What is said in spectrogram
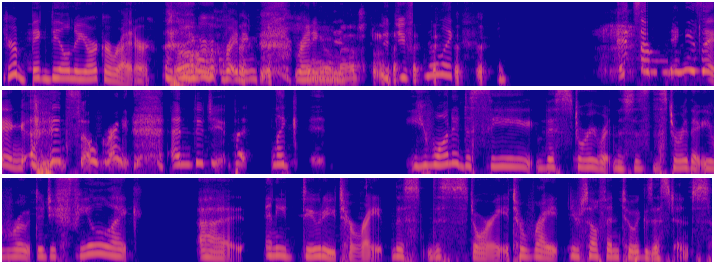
you're a big deal new yorker writer. Oh, you're writing you writing did you feel like it's amazing. It's so great. And did you but like you wanted to see this story written. This is the story that you wrote. Did you feel like uh, any duty to write this this story, to write yourself into existence.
